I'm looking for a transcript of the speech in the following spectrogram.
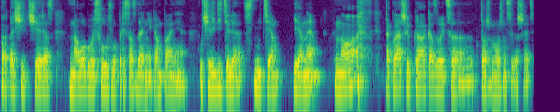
протащить через налоговую службу при создании компании учредителя с не тем ИНН, но такая ошибка, оказывается, тоже можно совершать.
